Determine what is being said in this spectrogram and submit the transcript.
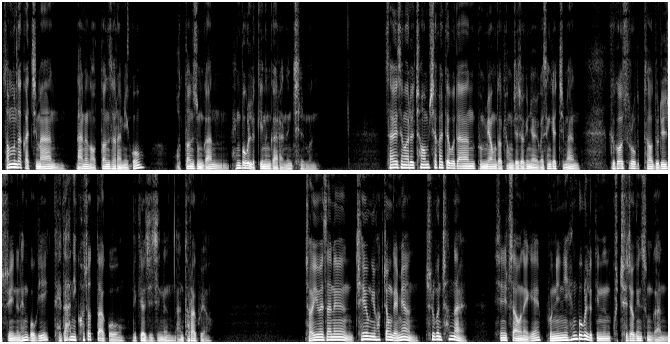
선문답 같지만 나는 어떤 사람이고 어떤 순간 행복을 느끼는가라는 질문. 사회생활을 처음 시작할 때보단 분명 더 경제적인 여유가 생겼지만 그것으로부터 누릴 수 있는 행복이 대단히 커졌다고 느껴지지는 않더라고요. 저희 회사는 채용이 확정되면 출근 첫날 신입사원에게 본인이 행복을 느끼는 구체적인 순간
